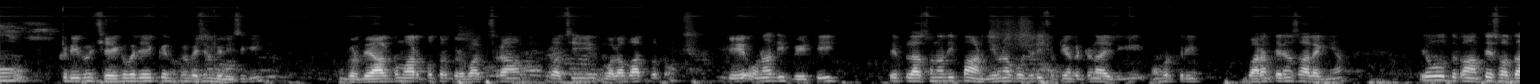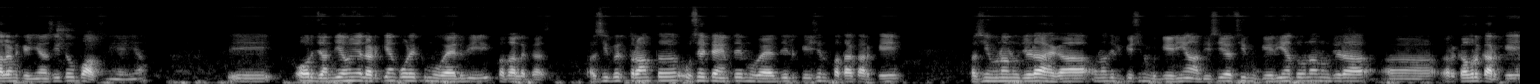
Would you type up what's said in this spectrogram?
ਕਰੀਬਨ 6 ਵਜੇ ਇੱਕ ਇਨਫੋਰਮੇਸ਼ਨ ਮਿਲੀ ਸੀਗੀ। ਗੁਰਦਿਆਲ ਕੁਮਾਰ ਪੁੱਤਰ ਗੁਰਬਖਸ਼ ਰਾਮ ਵਾਸੀ ਮੌਲਾਬਾਦਪੁਰ ਤੋਂ ਕਿ ਉਹਨਾਂ ਦੀ ਬੇਟੀ ਤੇ ਪਲੱਸ ਉਹਨਾਂ ਦੀ ਭਾਣਜੀ ਉਹਨਾਂ ਕੋਲ ਜਿਹੜੀ ਛੁੱਟੀਆਂ ਕੱਟਣ ਆਈ ਸੀਗੀ, ਉਮਰ ਕਰੀਬ 12 13 ਸਾਲ ਹੈਗੀਆਂ। ਤੇ ਉਹ ਦੁਕਾਨ ਤੇ ਸੌਦਾ ਲੈਣ ਗਈਆਂ ਸੀ ਤੇ ਉਹ ਵਾਪਸ ਨਹੀਂ ਆਈਆਂ। ਤੇ ਔਰ ਜਾਂਦੀਆਂ ਹੋਈਆਂ ਲੜਕੀਆਂ ਕੋਲ ਇੱਕ ਮੋਬਾਈਲ ਵੀ ਪਤਾ ਲੱਗਾ ਸੀ। ਅਸੀਂ ਫਿਰ ਤੁਰੰਤ ਉਸੇ ਟਾਈਮ ਤੇ ਮੋਬਾਈਲ ਦੀ ਲੋਕੇਸ਼ਨ ਪਤਾ ਕਰਕੇ ਅਸੀਂ ਉਹਨਾਂ ਨੂੰ ਜਿਹੜਾ ਹੈਗਾ, ਉਹਨਾਂ ਦੀ ਲੋਕੇਸ਼ਨ ਮੁਕੇਰੀਆਂ ਆਂਦੀ ਸੀ। ਅਸੀਂ ਮੁਕੇਰੀਆਂ ਤੋਂ ਉਹਨਾਂ ਨੂੰ ਜਿਹੜਾ ਰਿਕਵਰ ਕਰਕੇ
